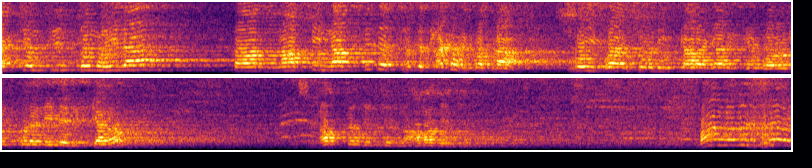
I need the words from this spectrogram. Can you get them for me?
একজন বৃদ্ধ মহিলা তার নাতি নাতনিদের সাথে থাকার কথা, সেই বয়সে উনি কারাগারকে বরণ করে নিলেন। কেন? আপনাদের জন্য, আমাদের জন্য। বাংলাদেশের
